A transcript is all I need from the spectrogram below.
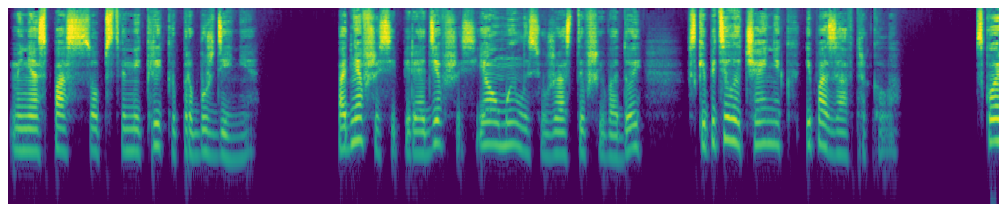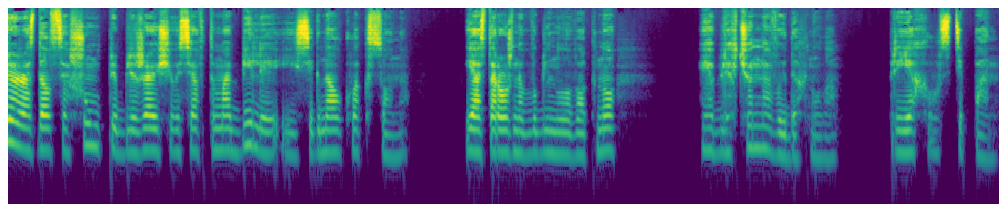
Меня спас собственный крик и пробуждение. Поднявшись и переодевшись, я умылась уже остывшей водой, вскипятила чайник и позавтракала. Вскоре раздался шум приближающегося автомобиля и сигнал клаксона. Я осторожно выглянула в окно и облегченно выдохнула. Приехал Степан.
